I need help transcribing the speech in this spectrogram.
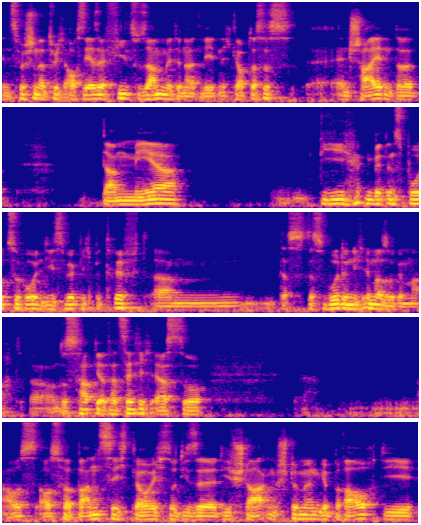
inzwischen natürlich auch sehr, sehr viel zusammen mit den Athleten. Ich glaube, das ist entscheidend, da, da mehr die mit ins Boot zu holen, die es wirklich betrifft. Ähm, das, das wurde nicht immer so gemacht. Äh, und das hat ja tatsächlich erst so aus, aus Verbandssicht, glaube ich, so diese die starken Stimmen gebraucht, die,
